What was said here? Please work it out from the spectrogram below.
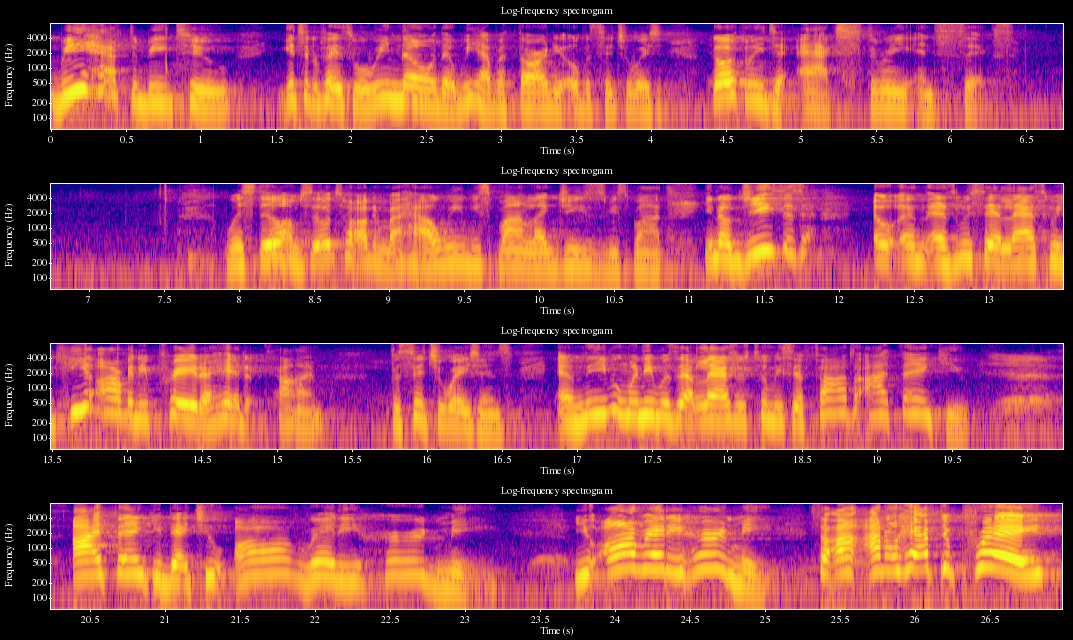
we have to be to get to the place where we know that we have authority over situations. Go with me to Acts 3 and 6. We're still, I'm still talking about how we respond like Jesus responds. You know, Jesus, oh, and as we said last week, he already prayed ahead of time for situations. And even when he was at Lazarus' tomb, he said, Father, I thank you. I thank you that you already heard me. You already heard me. So I, I don't have to pray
